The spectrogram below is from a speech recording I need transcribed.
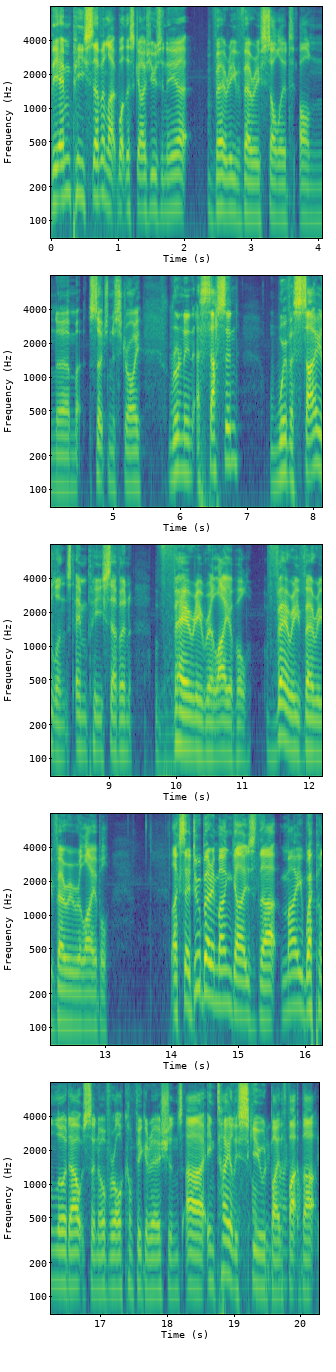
The MP7, like what this guy's using here, very, very solid on um, search and destroy. Running assassin with a silenced MP7, very reliable. Very, very, very reliable. Like I say, do bear in mind, guys, that my weapon loadouts and overall configurations are entirely skewed by the fact that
